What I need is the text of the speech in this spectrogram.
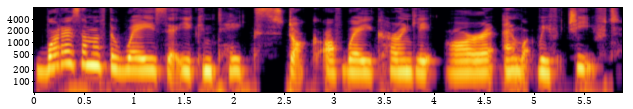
What are some of the ways that you can take stock of where you currently are and what we've achieved?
